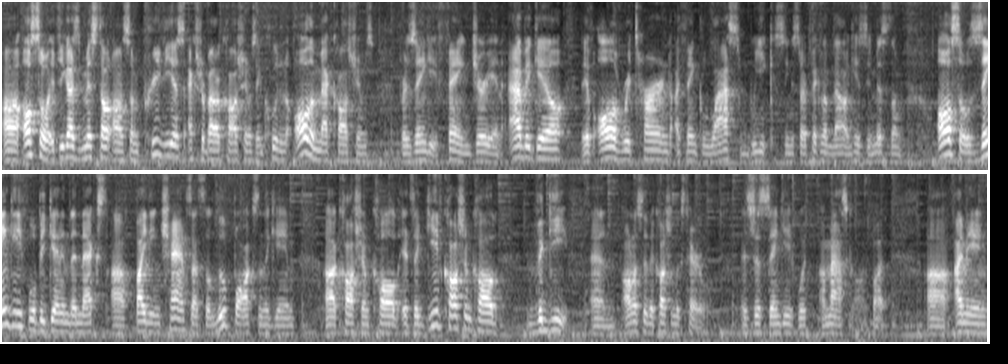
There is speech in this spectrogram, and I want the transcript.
Uh, also, if you guys missed out on some previous extra battle costumes, including all the mech costumes, for Zangief, Fang, Jerry, and Abigail. They've all returned, I think, last week, so you can start picking them now in case you missed them. Also, Zangief will be getting the next uh, Fighting Chance, that's the loot box in the game, uh, costume called, it's a Gief costume called The Gief, and honestly, the costume looks terrible. It's just Zangief with a mask on, but, uh, I mean,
